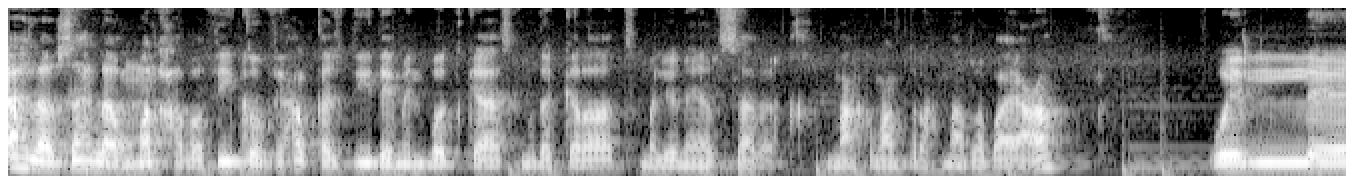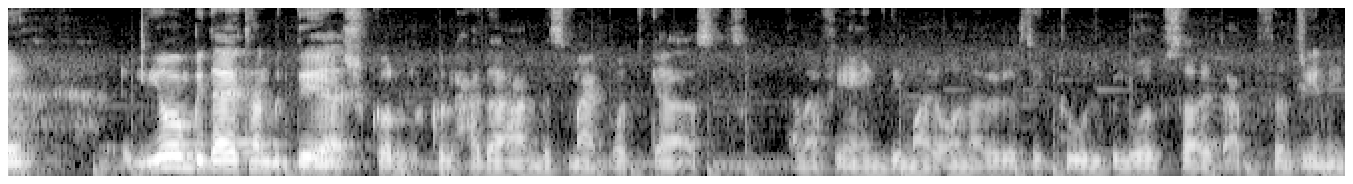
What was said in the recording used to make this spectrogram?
أهلا وسهلا ومرحبا فيكم في حلقة جديدة من بودكاست مذكرات مليونير سابق. معكم عبد الرحمن ربايعة واليوم بداية بدي أشكر كل حدا عم بسمع البودكاست. أنا في عندي my own analytic tool بال website عم بفرجيني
